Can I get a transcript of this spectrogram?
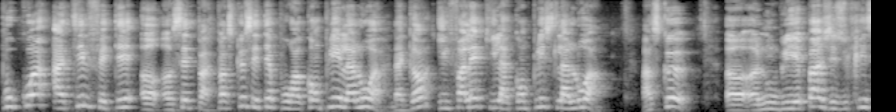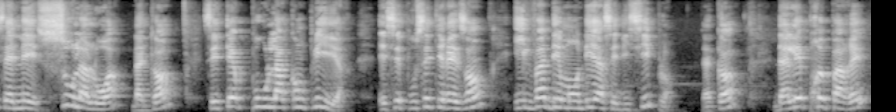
Pourquoi a-t-il fêté euh, euh, cette Pâque? Parce que c'était pour accomplir la loi, d'accord? Il fallait qu'il accomplisse la loi. Parce que, n'oubliez pas, Jésus-Christ est né sous la loi, d'accord? C'était pour l'accomplir. Et c'est pour cette raison, il va demander à ses disciples, d'accord? D'aller préparer,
